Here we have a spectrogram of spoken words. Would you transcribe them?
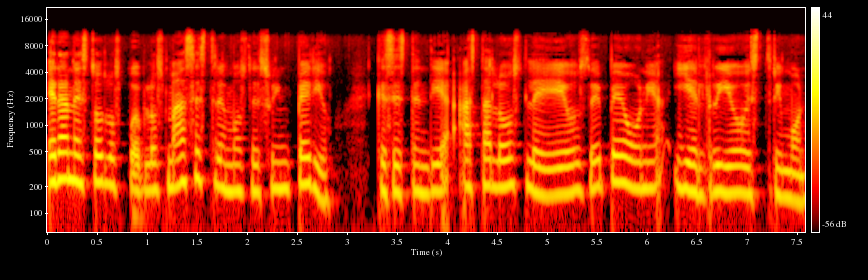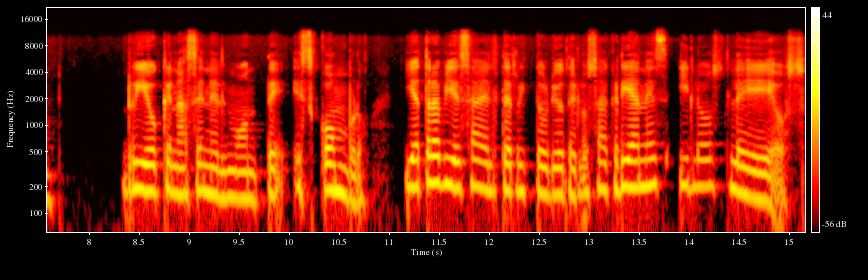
Eran estos los pueblos más extremos de su imperio, que se extendía hasta los leeos de Peonia y el río Estrimón, río que nace en el monte Escombro y atraviesa el territorio de los agrianes y los leeos.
